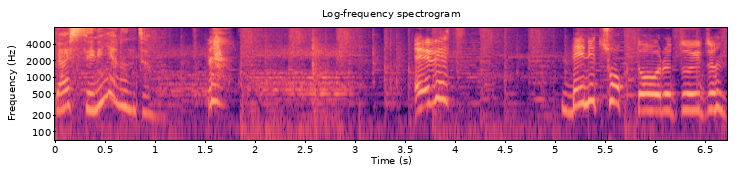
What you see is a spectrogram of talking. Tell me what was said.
Yaş senin yanında mı? Evet. Beni çok doğru duydun.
